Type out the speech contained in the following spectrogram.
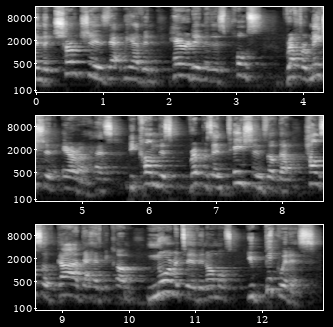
and the churches that we have inherited in this post Reformation era has become this representations of the house of God that has become normative and almost ubiquitous,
